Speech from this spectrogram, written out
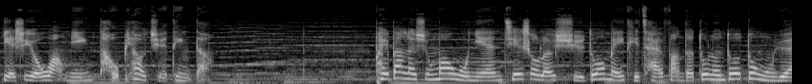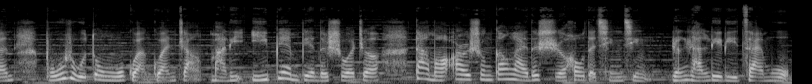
也是由网民投票决定的。陪伴了熊猫五年，接受了许多媒体采访的多伦多动物园哺乳动物馆馆长玛丽一遍遍地说着，大毛二顺刚来的时候的情景仍然历历在目。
